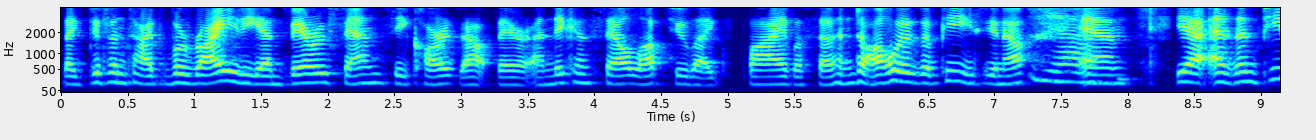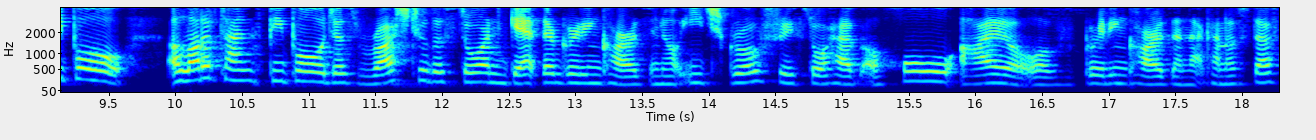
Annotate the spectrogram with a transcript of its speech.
like different type variety and very fancy cards out there, and they can sell up to like five or seven dollars a piece, you know? Yeah, and yeah and then people a lot of times people just rush to the store and get their greeting cards. You know each grocery store have a whole aisle of greeting cards and that kind of stuff.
